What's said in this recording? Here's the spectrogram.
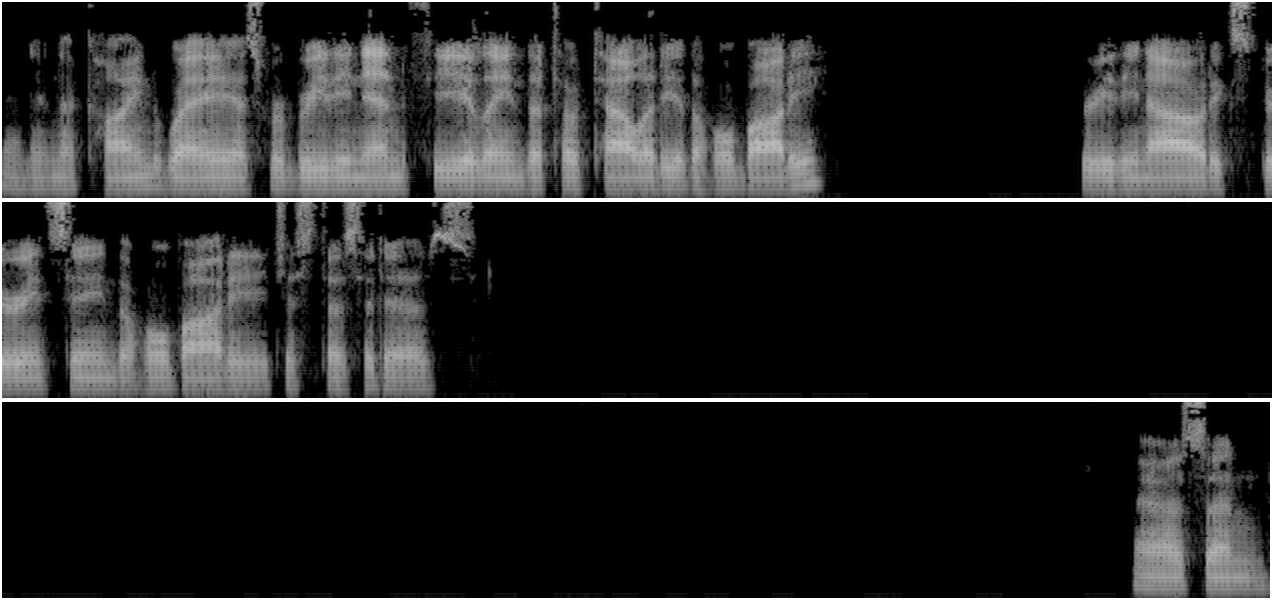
And in a kind way, as we're breathing in, feeling the totality of the whole body. Breathing out, experiencing the whole body just as it is. as an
